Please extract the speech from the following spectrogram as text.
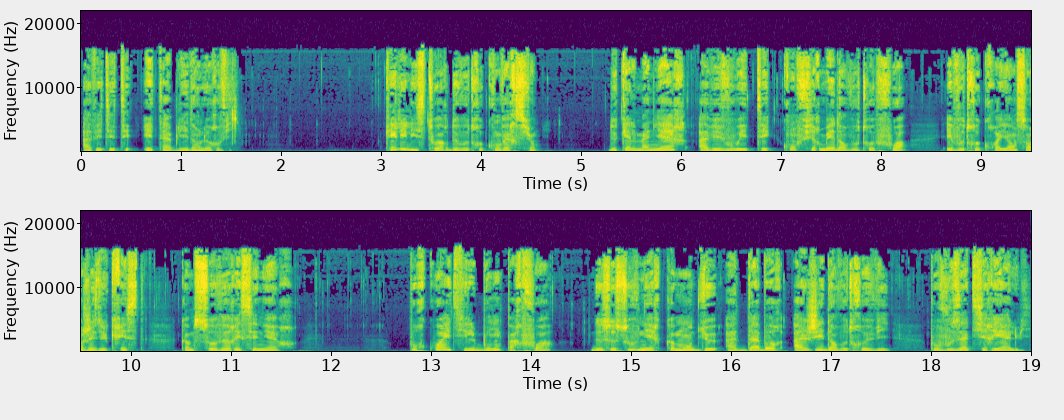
avait été établi dans leur vie. Quelle est l'histoire de votre conversion? De quelle manière avez-vous été confirmé dans votre foi et votre croyance en Jésus-Christ comme Sauveur et Seigneur? Pourquoi est-il bon parfois de se souvenir comment Dieu a d'abord agi dans votre vie pour vous attirer à lui?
